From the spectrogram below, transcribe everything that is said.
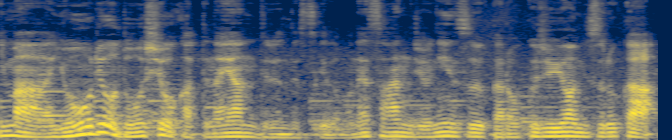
今容量どうしようかって悩んでるんですけどもね30人数か64にするか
